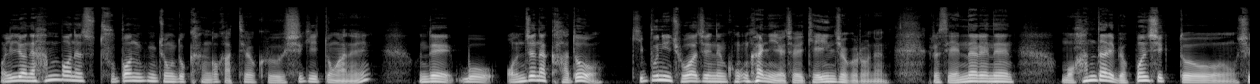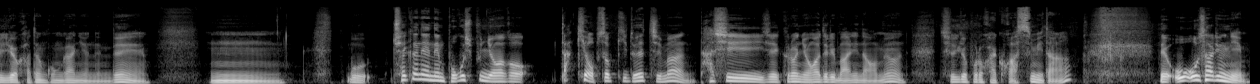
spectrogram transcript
1년에 어, 한 번에서 두 번 정도 간 것 같아요. 그 시기 동안에. 근데 뭐, 언제나 가도 기분이 좋아지는 공간이에요. 저희 개인적으로는. 그래서 옛날에는 뭐, 한 달에 몇 번씩 또 즐겨 가던 공간이었는데, 음, 뭐, 최근에는 보고 싶은 영화가 딱히 없었기도 했지만, 다시 이제 그런 영화들이 많이 나오면 즐겨 보러 갈 것 같습니다. 네, 5546님.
